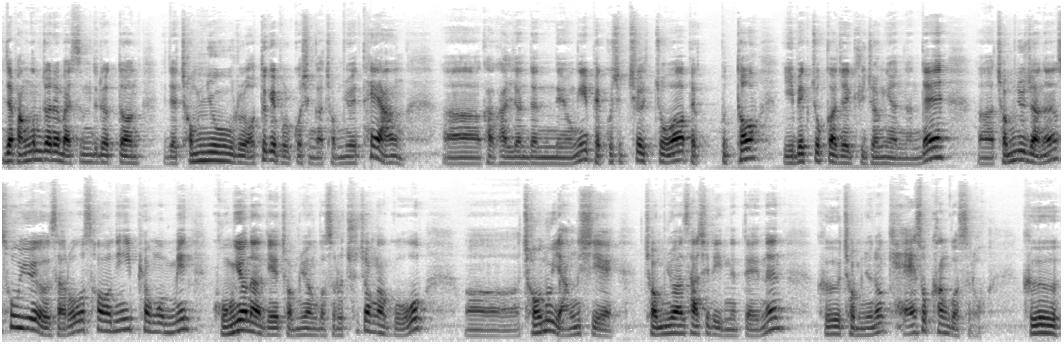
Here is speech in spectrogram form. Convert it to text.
이제 방금 전에 말씀드렸던 이제 점유를 어떻게 볼 것인가, 점유의 태양과 관련된 내용이 197조와 100부터 200조까지의 규정이었는데 어, 점유자는 소유의 의사로 선의, 평온 및 공연하게 점유한 것으로 추정하고 어, 전후 양시에 점유한 사실이 있는 때에는 그 점유는 계속한 것으로 그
